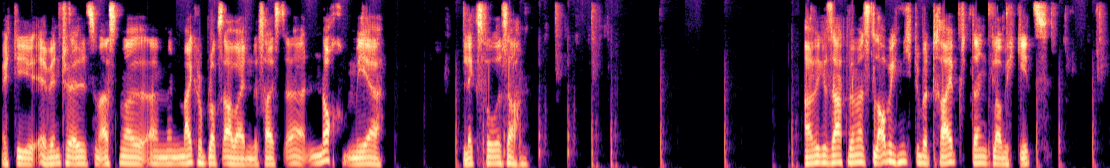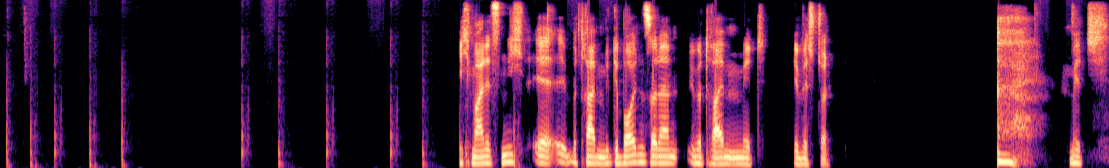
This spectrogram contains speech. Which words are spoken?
möchte die eventuell zum ersten Mal ähm, in Microblocks arbeiten. Das heißt, äh, noch mehr Lecks verursachen. Aber wie gesagt, wenn man es, glaube ich, nicht übertreibt, dann glaube ich, geht's. Ich meine jetzt nicht äh, übertreiben mit Gebäuden, sondern übertreiben mit, ihr wisst schon. Äh, mit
